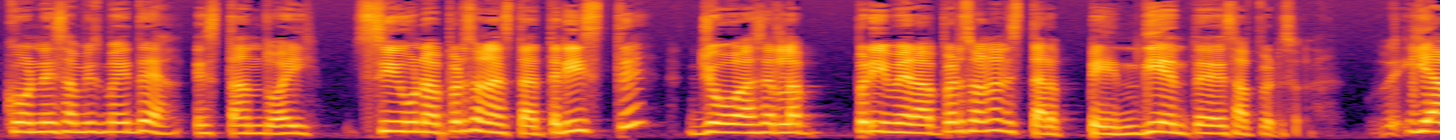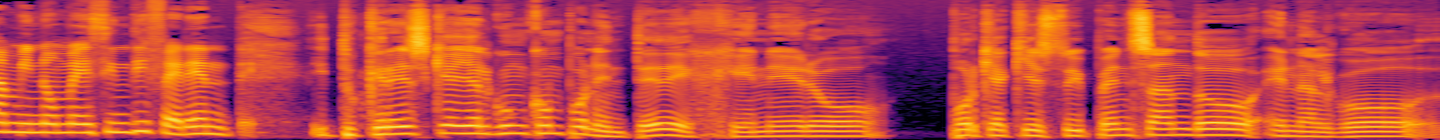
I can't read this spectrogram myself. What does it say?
Con esa misma idea, estando ahí. Si una persona está triste, yo voy a ser la primera persona en estar pendiente de esa persona. Y a mí no me es indiferente. ¿Y tú crees que hay algún componente de género? Porque aquí estoy pensando en algo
